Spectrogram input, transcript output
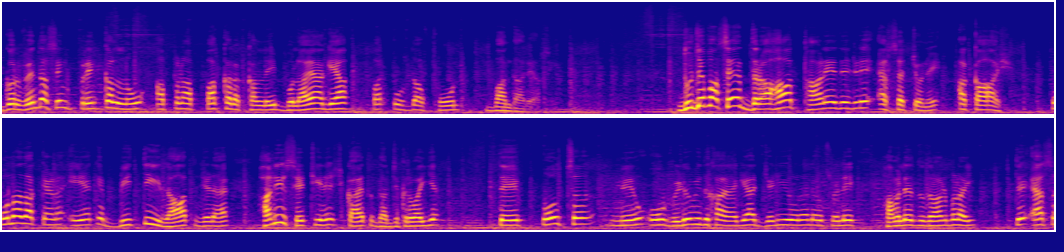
ਗੁਰਵਿੰਦਰ ਸਿੰਘ ਪ੍ਰਿੰਕਲ ਨੂੰ ਆਪਣਾ ਪੱਖ ਰੱਖਣ ਲਈ ਬੁਲਾਇਆ ਗਿਆ, ਪਰ ਉਸ ਦਾ ਫੋਨ ਬੰਦ ਆ ਰਿਹਾ ਸੀ। ਦੂਜੇ ਪਾਸੇ ਦਰਾਹਾ ਥਾਣੇ ਦੇ ਜਿਹੜੇ ਐਸਐਚਓ ਨੇ ਆਕਾਸ਼, ਉਹਨਾਂ ਦਾ ਕਹਿਣਾ ਇਹ ਹੈ ਕਿ ਬੀਤੀ ਰਾਤ ਜਿਹੜਾ ਹਨੀ ਸੇਠੀ ਨੇ ਸ਼ਿਕਾਇਤ ਦਰਜ ਕਰਵਾਈ ਹੈ ਤੇ ਪੁਲਿਸ ਨੇ ਉਹ ਵੀਡੀਓ ਵੀ ਦਿਖਾਇਆ ਗਿਆ ਜਿਹੜੀ ਉਹਨਾਂ ਨੇ ਉਸ ਵੇਲੇ ਹਮਲੇ ਦੇ ਦੌਰਾਨ ਬਣਾਈ ਤੇ ਇਸ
